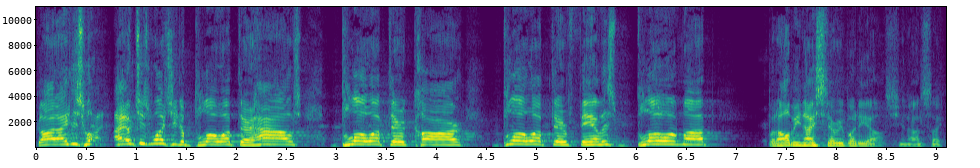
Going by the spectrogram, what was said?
God, I just want, I just want you to blow up their house, blow up their car, blow up their families, blow them up. But I'll be nice to everybody else, you know. It's like,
